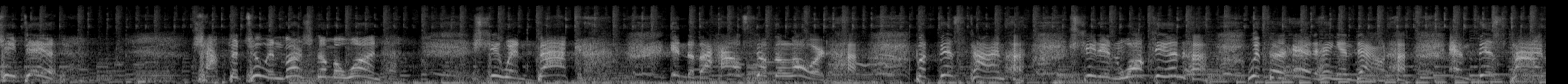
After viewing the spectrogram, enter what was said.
She did. Chapter 2 and verse number 1. She went back into the house of the Lord. But this time, she didn't walk in with her head hanging down. And this time,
